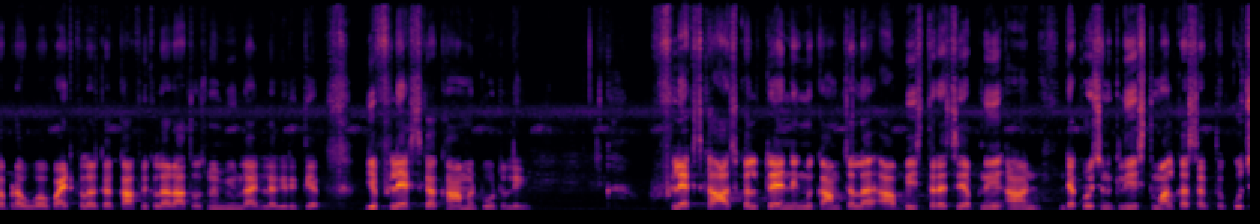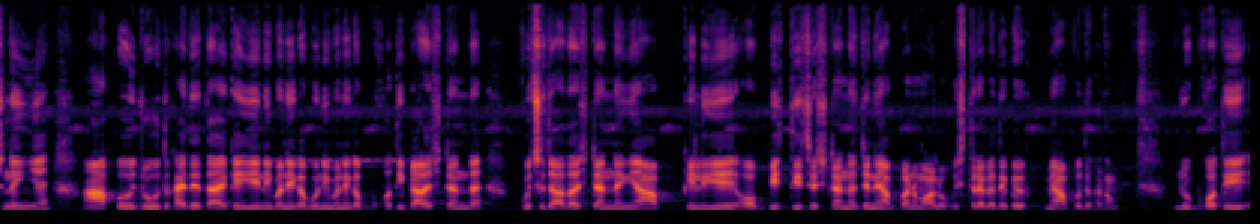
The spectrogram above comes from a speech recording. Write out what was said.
कपड़ा हुआ वाइट कलर का, काफ़ी कलर आता है, उसमें म्यून लाइट लगी रहती है। ये फ्लैक्स का काम है टोटली फ्लैक्स का आजकल ट्रेंडिंग में काम चल रहा है। आप भी इस तरह से अपने डेकोरेशन के लिए इस्तेमाल कर सकते हो। कुछ नहीं है। आप जो दिखाई देता है कि ये नहीं बनेगा, वो नहीं बनेगा, बहुत ही प्यारा स्टैंड है। कुछ ज़्यादा स्टैंड नहीं है। आपके लिए और बीस तीस स्टैंड है जिन्हें आप बनवा लो। इस तरह का देखो, मैं आपको दिखाता हूँ। जो बहुत ही,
